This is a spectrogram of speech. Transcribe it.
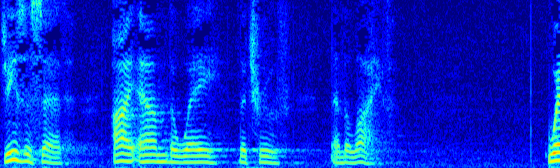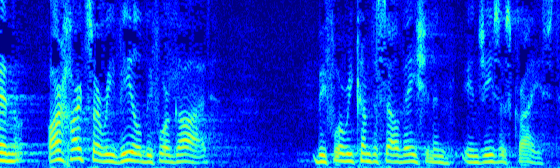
Jesus said, I am the way, the truth, and the life. When our hearts are revealed before God, before we come to salvation in, in Jesus Christ,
